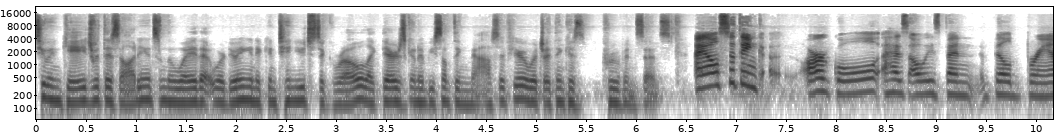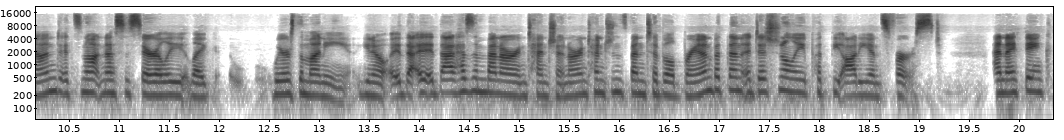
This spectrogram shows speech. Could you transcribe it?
to engage with this audience in the way that we're doing and it continues to grow like there's going to be something massive here which i think has proven since I also think our goal has always been build brand. It's not necessarily like where's the money. You know, that that hasn't been our intention. Our intention's been to build brand, but then additionally put the audience first. And I think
